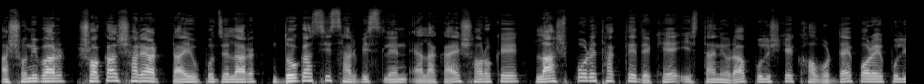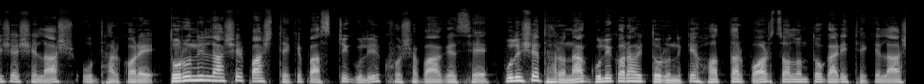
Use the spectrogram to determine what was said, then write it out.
আর শনিবার সকাল সাড়ে আটটায় উপজেলার দোগাছি সার্ভিস লেন এলাকায় সড়কে লাশ পড়ে থাকতে দেখে স্থানীয়রা পুলিশকে খবর দেয়। পরে পুলিশ এসে লাশ উদ্ধার করে। তরুণীর লাশের পাশ থেকে পাঁচটি গুলির খোসা পাওয়া গেছে। পুলিশের ধারণা, গুলি করা ওই তরুণীকে হত্যার পর চলন্ত গাড়ি থেকে লাশ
